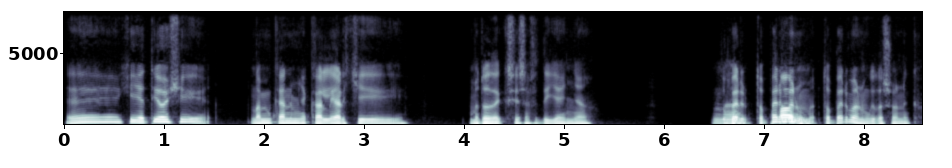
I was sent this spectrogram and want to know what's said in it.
Ε, και γιατί όχι να μην κάνει μια καλή αρχή με το δεξί σε αυτή τη γενιά. Το, ναι. περι- το, περιμένουμε, το περιμένουμε και το Sonic.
